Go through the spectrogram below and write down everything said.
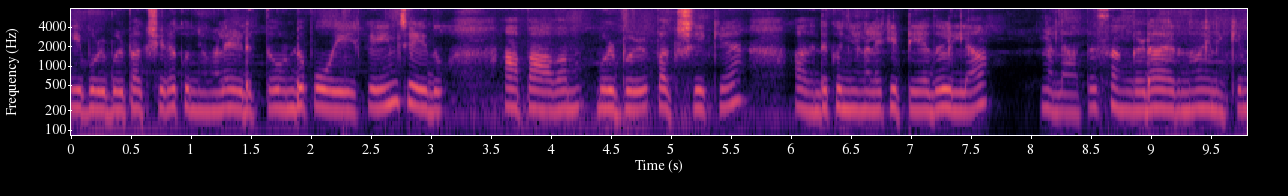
ഈ ബുൾബുൾ പക്ഷിയുടെ കുഞ്ഞുങ്ങളെ എടുത്തുകൊണ്ട് പോയിക്കുകയും ചെയ്തു. ആ പാവം ബുൾബുൾ പക്ഷിക്ക് അതിന്റെ കുഞ്ഞുങ്ങളെ കിട്ടിയതും ഇല്ല. വല്ലാത്ത സങ്കടമായിരുന്നു. എനിക്കും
